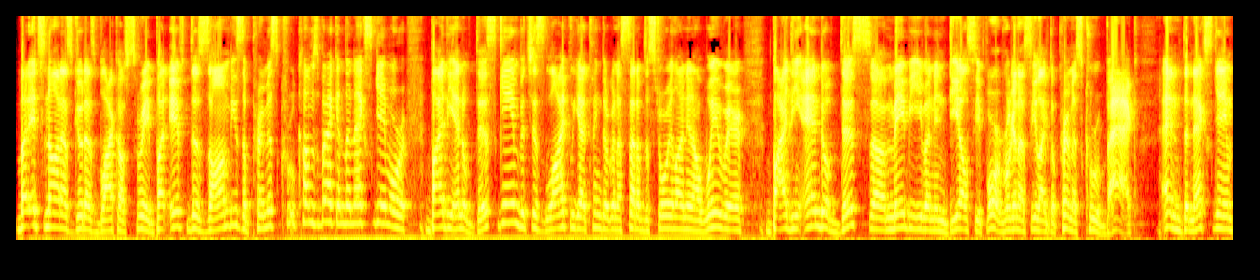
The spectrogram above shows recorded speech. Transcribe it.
But it's not as good as Black Ops 3. But if the zombies, the premise crew comes back in the next game or by the end of this game, which is likely, I think they're gonna set up the storyline in a way where by the end of this, uh, maybe even in DLC 4, we're gonna see like the premise crew back. And the next game,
